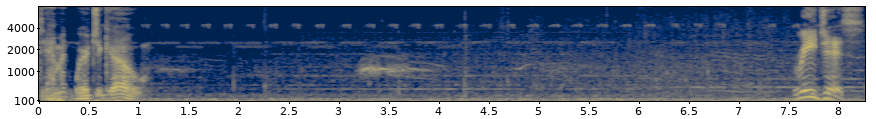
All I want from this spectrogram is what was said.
Damn it, where'd you go? Regis!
